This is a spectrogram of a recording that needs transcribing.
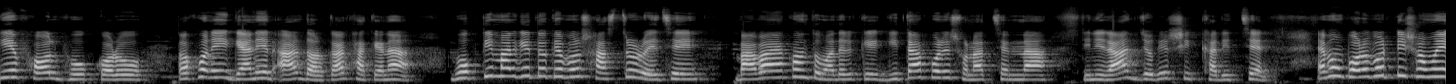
গিয়ে ফল ভোগ করো। তখন এই জ্ঞানের আর দরকার থাকে না। ভক্তি মার্গে তো কেবল শাস্ত্র রয়েছে। বাবা এখন তোমাদেরকে গীতা পড়ে শোনাচ্ছেন না, তিনি রাজযোগের শিক্ষা দিচ্ছেন। এবং পরবর্তী সময়ে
